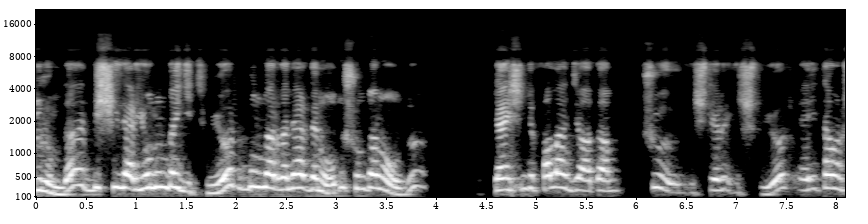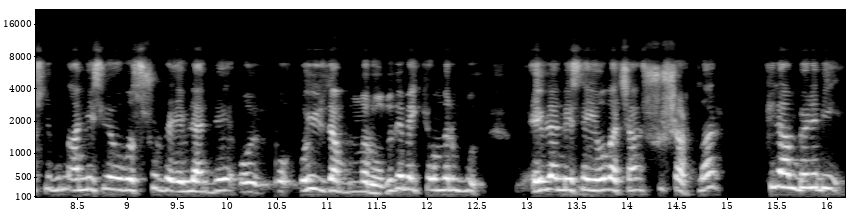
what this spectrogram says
durumda bir şeyler yolunda gitmiyor. Bunlar da nereden oldu? Şundan oldu. Yani şimdi falanca adam şu işleri işliyor. E tamam şimdi bunun annesiyle babası şurada evlendi. O, o, o yüzden bunlar oldu. Demek ki onların bu evlenmesine yol açan şu şartlar filan böyle bir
